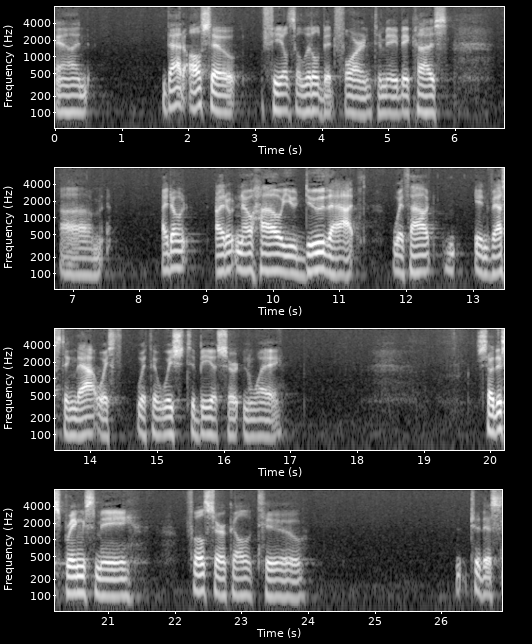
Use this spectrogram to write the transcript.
And that also feels a little bit foreign to me because um, I don't I don't know how you do that without investing that with with a wish to be a certain way. So this brings me full circle to, to this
